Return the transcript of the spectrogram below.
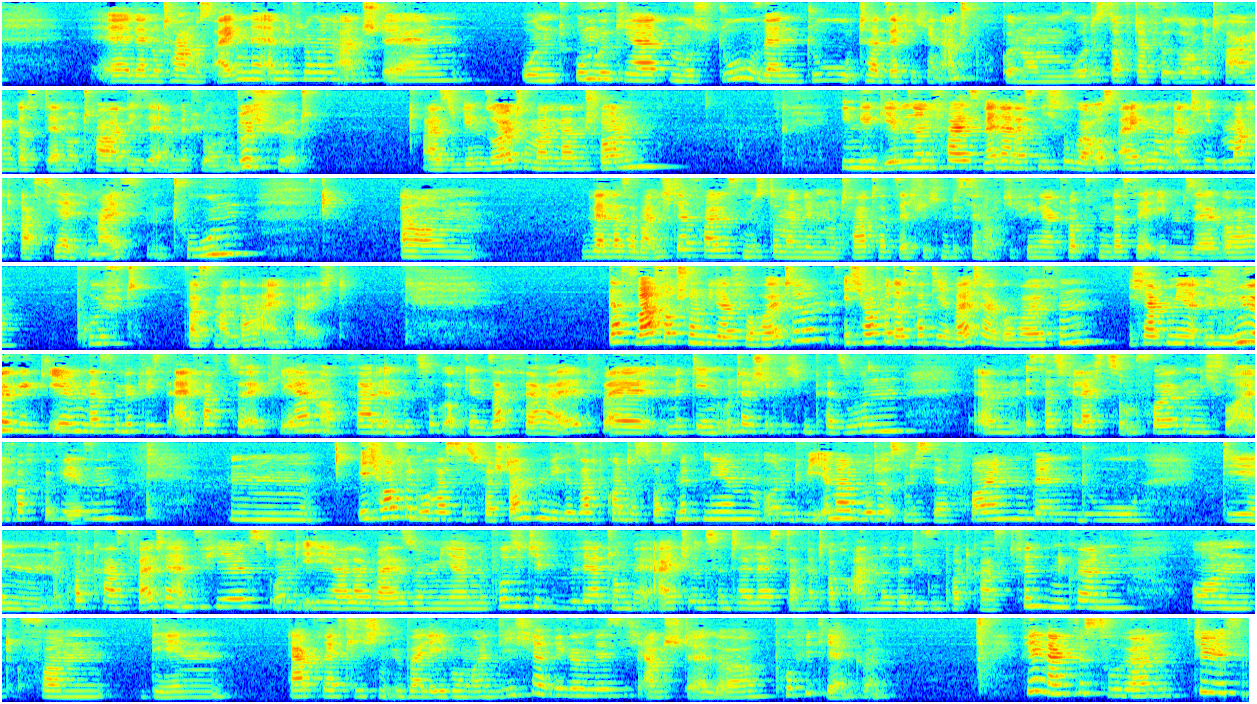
Äh, der Notar muss eigene Ermittlungen anstellen und umgekehrt musst du, wenn du tatsächlich in Anspruch genommen wurdest, auch dafür Sorge tragen, dass der Notar diese Ermittlungen durchführt. Also dem sollte man dann schon ihn gegebenenfalls, wenn er das nicht sogar aus eigenem Antrieb macht, was ja die meisten tun, ähm, wenn das aber nicht der Fall ist, müsste man dem Notar tatsächlich ein bisschen auf die Finger klopfen, dass er eben selber prüft, was man da einreicht. Das war es auch schon wieder für heute. Ich hoffe, das hat dir weitergeholfen. Ich habe mir Mühe gegeben, das möglichst einfach zu erklären, auch gerade in Bezug auf den Sachverhalt, weil mit den unterschiedlichen Personen ähm, ist das vielleicht zum Folgen nicht so einfach gewesen. Mm, ich hoffe, du hast es verstanden. Wie gesagt, konntest was mitnehmen. Und wie immer würde es mich sehr freuen, wenn du den Podcast weiterempfiehlst und idealerweise mir eine positive Bewertung bei iTunes hinterlässt, damit auch andere diesen Podcast finden können und von den erbrechtlichen Überlegungen, die ich hier regelmäßig anstelle, profitieren können. Vielen Dank fürs Zuhören. Tschüss.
